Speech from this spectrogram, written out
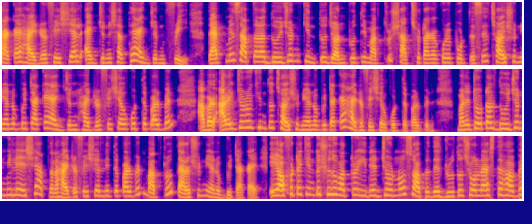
টাকায় হাইড্রা ফেসিয়াল একজনের সাথে একজন ফ্রি দ্যাট মিনস আপনারা দুইজন কিন্তু জনপ্রতি মাত্র সাতশো টাকা করে পড়তেছে। ছয়শো নিরানব্বই টাকায় একজন হাইড্রা ফেসিয়াল করতে পারবেন, আবার আরেকজনও কিন্তু ছয়শো নিরানব্বই টাকায় হাইড্রা ফেসিয়াল করতে পারবেন। মানে টোটাল দুইজন মিলে এসে আপনারা হাইড্রা ফেসিয়াল নিতে পারবেন মাত্র তেরোশো নিরানব্বই টাকায়। এই অফারটা কিন্তু শুধুমাত্র ঈদের জন্য সো আপনাদের দ্রুত চলে আসতে হবে।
